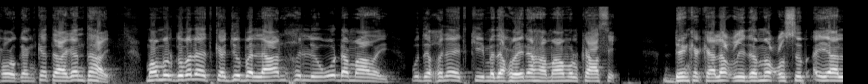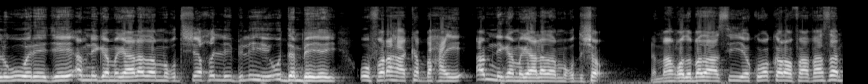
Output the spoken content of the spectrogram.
xoogan ka taagan tahay maamul goboleedka jubbaland xilli uu dhammaaday mudaxileedkii madaxweynaha maamulkaasi. Dhanka kale ciidamo cusub ayaa lagu wareejiyey amniga magaalada muqdisho xilli bilihii u dambeeyey uu faraha ka baxay amniga magaalada muqdisho. Dhammaan qodobadaasi iyo kuwo kaloo faahfaahsan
